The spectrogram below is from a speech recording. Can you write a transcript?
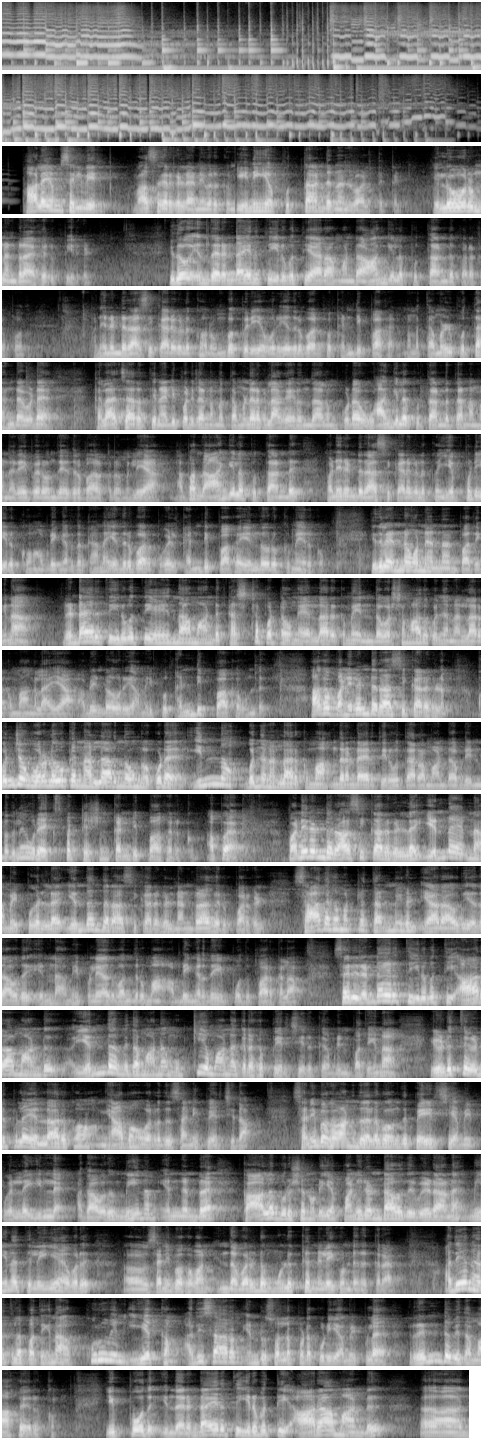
ஆலயம் செல்வீர் வாசகர்கள் அனைவருக்கும் இனிய புத்தாண்டு நல்வாழ்த்துக்கள். எல்லோரும் நன்றாக இருப்பீர்கள். இதோ இந்த ரெண்டாயிரத்தி இருபத்தி ஆறாம் ஆண்டு ஆங்கில புத்தாண்டு பிறக்க போகுது. பன்னிரெண்டு ராசிக்காரர்களுக்கும் ரொம்ப பெரிய ஒரு எதிர்பார்ப்பு கண்டிப்பாக. நம்ம தமிழ் புத்தாண்டை விட கலாச்சாரத்தின் அடிப்படையில் நம்ம தமிழர்களாக இருந்தாலும் கூட ஆங்கில புத்தாண்டை தான் நம்ம நிறைய பேர் வந்து எதிர்பார்க்குறோம் இல்லையா? அப்போ அந்த ஆங்கில புத்தாண்டு பன்னிரெண்டு ராசிக்காரர்களுக்கும் எப்படி இருக்கும் அப்படிங்கிறதுக்கான எதிர்பார்ப்புகள் கண்டிப்பாக எல்லோருக்குமே இருக்கும். இதில் என்ன ஒன்று என்னன்னு பார்த்தீங்கன்னா ரெண்டாயிரத்தி இருபத்தி ஐந்தாம் ஆண்டு கஷ்டப்பட்டவங்க எல்லாருக்குமே இந்த வருஷமாவது கொஞ்சம் நல்லா இருக்குமாங்களாயா அப்படின்ற ஒரு அமைப்பு கண்டிப்பாக உண்டு. ஆக பன்னிரெண்டு ராசிக்காரர்களும் கொஞ்சம் ஓரளவுக்கு நல்லா இருந்தவங்க கூட இன்னும் கொஞ்சம் நல்லா இருக்குமா இந்த ரெண்டாயிரத்தி இருபத்தாறாம் ஆண்டு அப்படின்றதுலேயும் ஒரு எக்ஸ்பெக்டேஷன் கண்டிப்பாக இருக்கும். அப்போ பன்னிரெண்டு ராசிக்காரர்களில் என்ன என்ன அமைப்புகளில் எந்தெந்த ராசிக்காரர்கள் நன்றாக இருப்பார்கள்? சாதகமற்ற தன்மைகள் யாராவது ஏதாவது என்ன அமைப்புலையாவது வந்துருமா அப்படிங்கிறதை இப்போது பார்க்கலாம். சரி ரெண்டாயிரத்தி இருபத்தி ஆறாம் ஆண்டு எந்த விதமான முக்கியமான கிரக பயிற்சி இருக்குது அப்படின்னு பார்த்தீங்கன்னா எடுத்த எடுப்பில் எல்லாருக்கும் ஞாபகம் வர்றது சனி பயிற்சி தான். சனி பகவான் இந்த தடவை வந்து பயிற்சி அமைப்புகளில் இல்லை. அதாவது மீனம் என்கின்ற காலபுருஷனுடைய பனிரெண்டாவது வீடான மீனத்திலேயே அவர் சனி பகவான் இந்த வருடம் முழுக்க நிலை கொண்டிருக்கிறார். அதே நேரத்தில் பார்த்தீங்கன்னா குருவின் இயக்கம் அதிசாரம் என்று சொல்லப்படக்கூடிய அமைப்பில் ரெண்டு விதமாக இருக்கும். இப்போது இந்த ரெண்டாயிரத்தி இருபத்தி ஆறாம் ஆண்டு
